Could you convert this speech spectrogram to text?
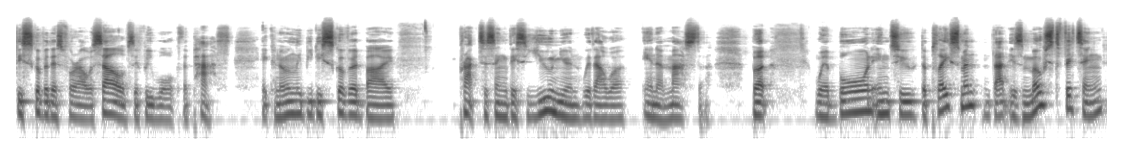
discover this for ourselves if we walk the path. It can only be discovered by practicing this union with our inner master. But we're born into the placement that is most fitting,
